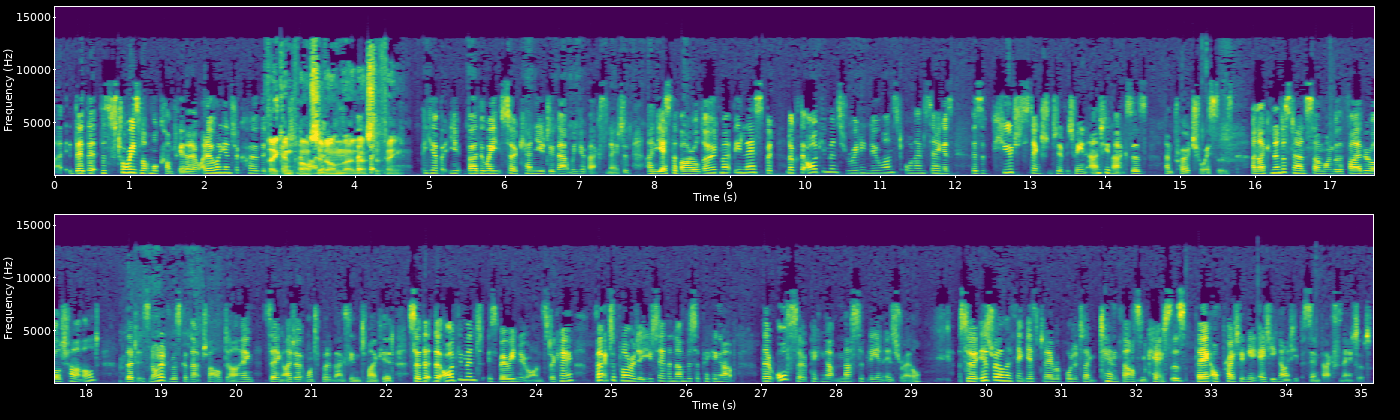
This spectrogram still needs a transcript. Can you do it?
uh, the, the, the story is a lot more complicated. I don't, I don't want to get into COVID. They can pass it on, though. but- That's but- the thing. yeah, but you, by the way, so can you do that when you're vaccinated? And yes, the viral load might be less, but look, the argument's really nuanced. All I'm saying is there's a huge distinction between anti-vaxxers and pro-choicers. And I can understand someone with a five-year-old child that is not at risk of that child dying saying, I don't want to put a vaccine into my kid. So the, the argument is very nuanced, okay? Back to Florida, you say the numbers are picking up. They're also picking up massively in Israel. So Israel, I think yesterday reported like 10,000 cases. They are practically 80, 90% vaccinated.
